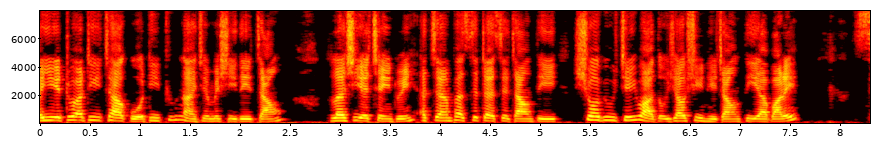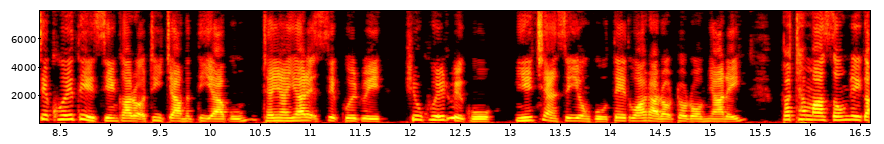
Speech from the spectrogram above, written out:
အရေးအတွက်အတိအကျကိုအတည်ပြုနိုင်ခြင်းမရှိသေးကြောင်းလက်ရှိအချိန်တွင်အကြမ်းဖက်စစ်တပ်စစ်ကြောင်းသည်ရှော်ပြူကျေးရွာသို့ရောက်ရှိနေကြောင်းသိရပါတယ်။စစ်ခွေးသေးစင်ကတော့အတိအကျမသိရဘူး။ဒဏ်ရာရတဲ့စစ်ခွေးတွေဖြူခွေးတွေကိုမြင်းချန်စေယုံကိုတည်သွားတာတော့တော်တော်များတယ်။ပထမဆုံးနေ့က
